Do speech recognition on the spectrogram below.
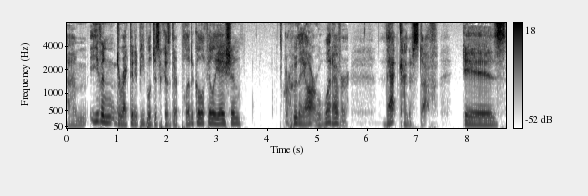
um, even directed at people just because of their political affiliation or who they are or whatever. That kind of stuff is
